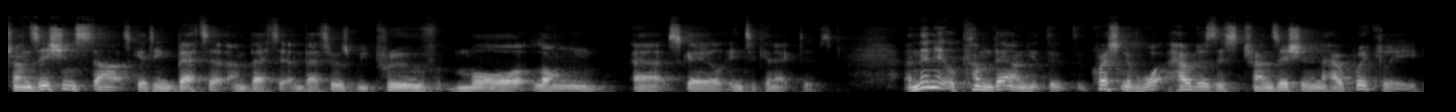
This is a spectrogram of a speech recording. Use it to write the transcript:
transition starts getting better and better and better as we prove more long uh, scale interconnectors. And then it'll come down the, the question of what, how does this transition and how quickly?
